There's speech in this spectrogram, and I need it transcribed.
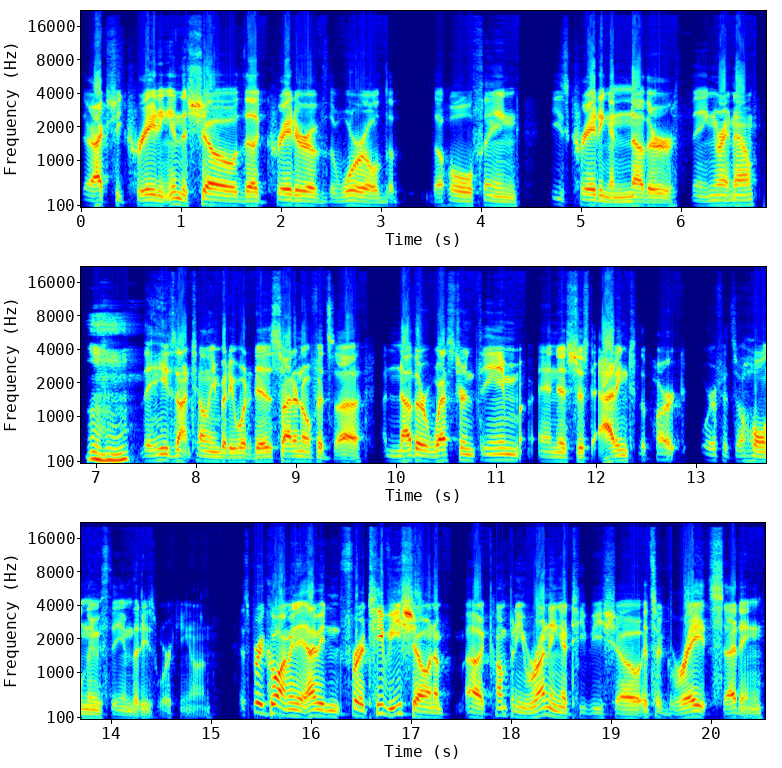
they're actually creating in the show. The creator of the world, the the whole thing, he's creating another thing right now Mhm. he's not telling anybody what it is. So I don't know if it's a another Western theme and it's just adding to the park, or if it's a whole new theme that he's working on. It's pretty cool. I mean, I mean, for a TV show and a, a company running a TV show, it's a great setting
